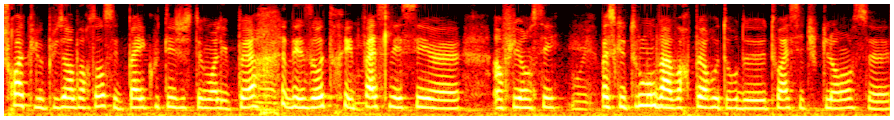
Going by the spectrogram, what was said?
Je crois que le plus important, c'est de ne pas écouter justement les peurs des autres et de ne pas se laisser euh, influencer. Parce que tout le monde va avoir peur autour de toi si tu te lances. Euh.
